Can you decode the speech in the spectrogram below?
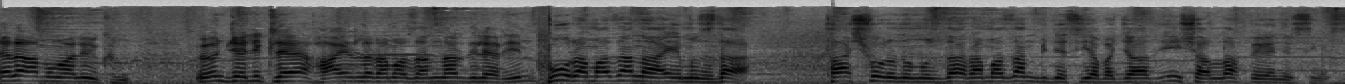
Selamun Aleyküm. Öncelikle hayırlı Ramazanlar dilerim. Bu Ramazan ayımızda taş fırınımızda Ramazan bidesi yapacağız. İnşallah beğenirsiniz.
